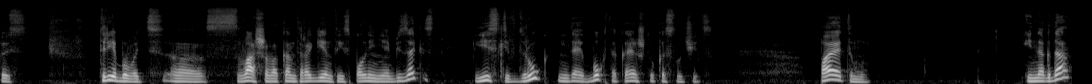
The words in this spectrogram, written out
есть требовать э, с вашего контрагента исполнения обязательств, если вдруг, не дай бог, такая штука случится. Поэтому иногда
